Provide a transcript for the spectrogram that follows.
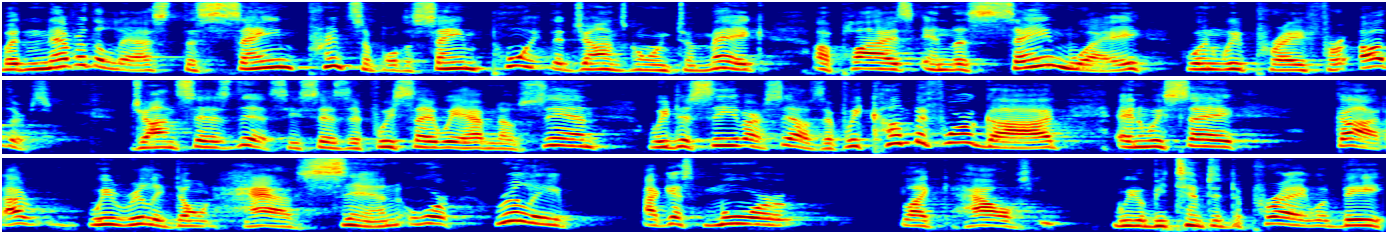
But nevertheless, the same principle, the same point that John's going to make applies in the same way when we pray for others. John says this. He says, if we say we have no sin, we deceive ourselves. If we come before God and we say, God, I, we really don't have sin, or really, I guess more like how we would be tempted to pray would be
